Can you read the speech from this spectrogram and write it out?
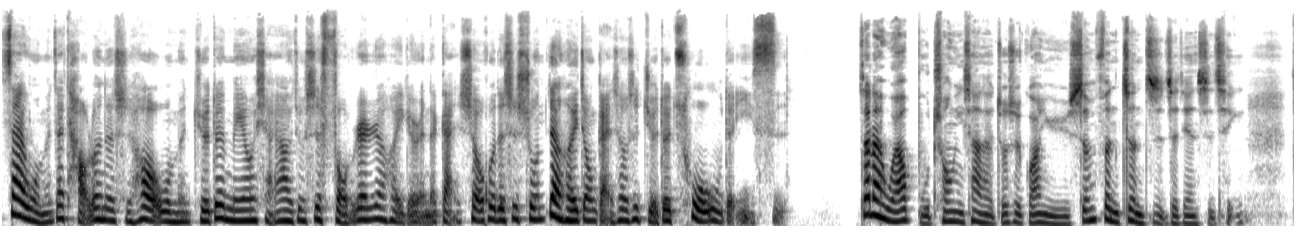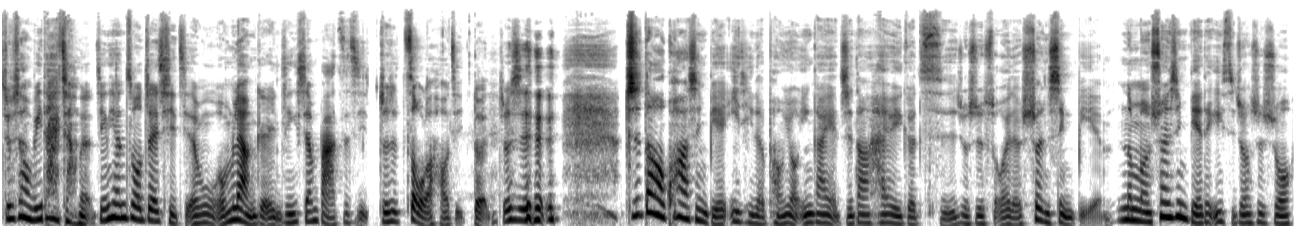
在我们在讨论的时候，我们绝对没有想要就是否认任何一个人的感受，或者是说任何一种感受是绝对错误的意思。再来，我要补充一下的，就是关于身份政治这件事情。就像 V 太讲的，今天做这期节目，我们两个人已经先把自己就是揍了好几顿。就是 知道跨性别议题的朋友，应该也知道还有一个词，就是所谓的顺性别。那么顺性别的意思就是说，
